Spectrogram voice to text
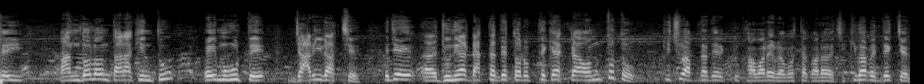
সেই আন্দোলন তারা কিন্তু এই মুহূর্তে জারি রাখছে। এই যে জুনিয়র ডাক্তারদের তরফ থেকে একটা অন্তত কিছু আপনাদের একটু খাবারের ব্যবস্থা করা হয়েছে। কীভাবে দেখছেন?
